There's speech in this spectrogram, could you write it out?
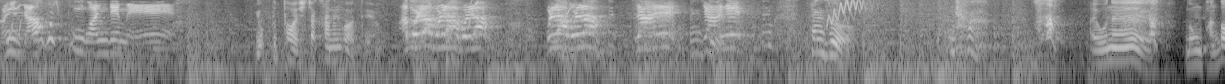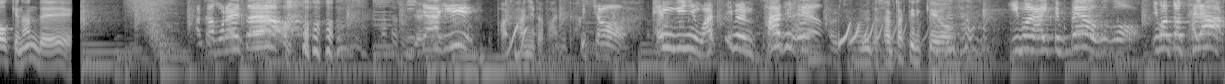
아니 나 하고 싶은 거 안 되며. 욕부터 시작하는 것 같아요. 아 몰라 몰라 몰라 몰라 몰라 나 안 해. 나 안 해. 펭수. 아니, 오늘 너무 반가웠긴 한데 아까 뭐라 했어요? 시작이 반- 반이다 반이다. 그쵸. 펭귄이 왔으면 봐주세요. 아유, 죄송합니다. 잘 부탁드릴게요. 이번 아이템 빼요 그거. 이것도 탈락.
